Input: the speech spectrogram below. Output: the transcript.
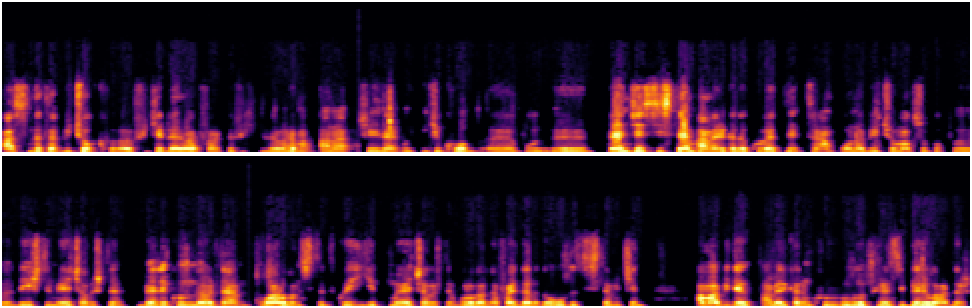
Aslında tabii çok e, fikirler var, farklı fikirler var ama ana şeyler bu iki kol. E, bu e, bence sistem Amerika'da kuvvetli. Trump ona bir çomak sokup e, değiştirmeye çalıştı. Belli konularda var olan statikoyu yıkmaya çalıştı. Buralarda faydalı da oldu sistem için. Ama bir de Amerika'nın kurulu prensipleri vardır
